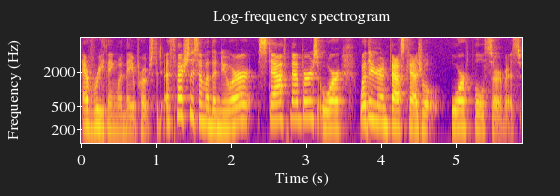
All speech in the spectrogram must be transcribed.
everything when they approach the, especially some of the newer staff members, or whether you're in fast casual or full service.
